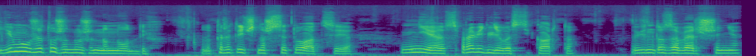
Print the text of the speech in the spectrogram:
Йому вже теж нужен отдых. Критична ж ситуація. Ні, справедливості карта. Він до завершення.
